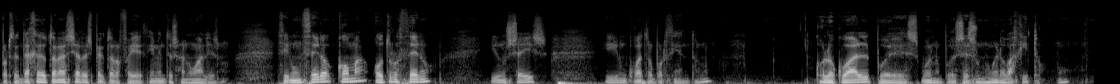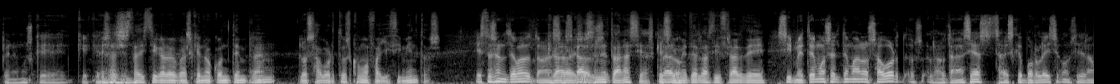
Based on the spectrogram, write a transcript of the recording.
porcentaje de eutanasia respecto a los fallecimientos anuales. ¿no? Es decir, un 0, otro 0 y un 6 y un 4%. ¿no? Con lo cual, pues bueno, pues es un número bajito. ¿no? Esperemos que, Esas estadísticas lo que pasa es que no contemplan los abortos como fallecimientos. Esto es en el tema de eutanasias. Claro, claro, eutanasias, que si metes las cifras de... Si metemos el tema de los abortos, las eutanasias, sabes que por ley se considera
